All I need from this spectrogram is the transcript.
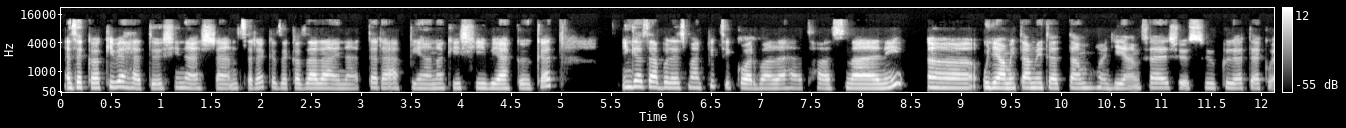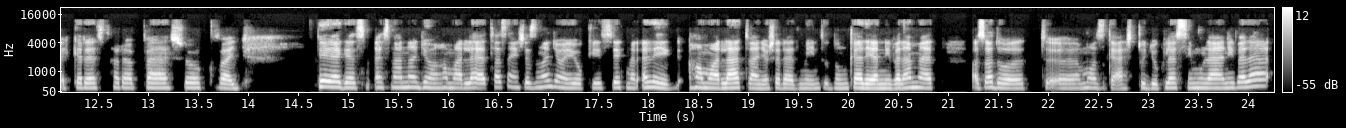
ezek a kivehető sines rendszerek, ezek az aligner terápiának is hívják őket. Igazából ezt már picikorban lehet használni, Uh, ugye, amit említettem, hogy ilyen felső szűkületek, vagy keresztharapások, vagy tényleg ezt, ezt már nagyon hamar lehet használni, és ez nagyon jó készülék, mert elég hamar látványos eredményt tudunk elérni vele, mert az adott mozgást tudjuk leszimulálni vele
